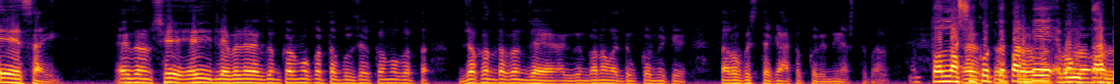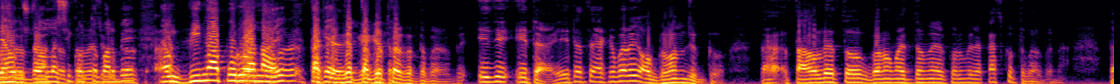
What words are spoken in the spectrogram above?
এএসআই, একজন সে এই লেভেলের একজন কর্মকর্তা, পুলিশের কর্মকর্তা, যখন তখন যে একজন গণমাধ্যম কর্মীকে তার অফিস থেকে আটক করে নিয়ে আসতে পারবে। তল্লাশি হ্যাঁ, করতে পারবে এবং তার দেহ তল্লাশি করতে পারবে এবং বিনা পরোয়ানায় তাকে গ্রেপ্তার করতে পারবে। এই যে এটা এটা তো একেবারেই অগ্রহণযোগ্য। তাহলে তো গণমাধ্যমের কর্মীরা কাজ করতে পারবে না। তা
